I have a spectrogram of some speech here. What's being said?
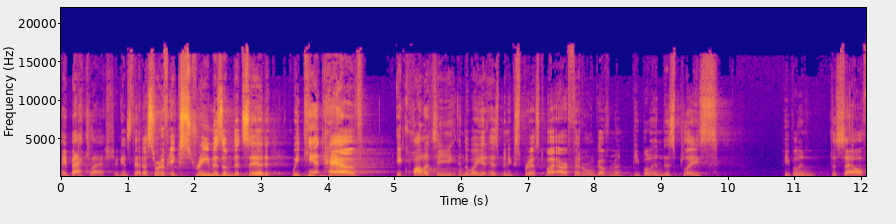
a backlash against that, a sort of extremism that said we can't have equality in the way it has been expressed by our federal government. People in this place, people in the South,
